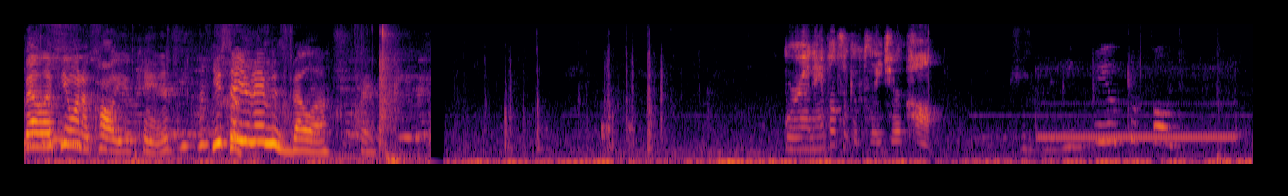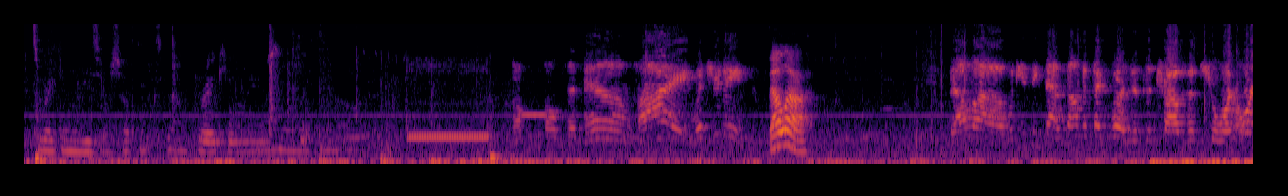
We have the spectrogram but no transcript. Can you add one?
Bella, if you want to call, you can. You say your name is Bella. We're unable to complete your call. She's beautiful. It's raking leaves or something. Raking leaves. Hi, what's your name? Bella. Bella, what do you think that sound effect was? It's a trouser chore or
